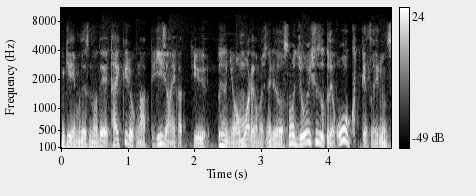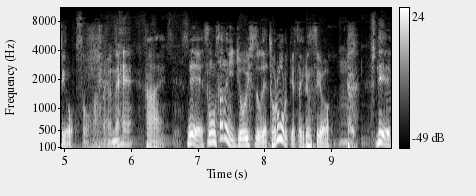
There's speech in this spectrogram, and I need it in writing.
ゲームですので、耐久力があっていいじゃないかっていうふうに思われるかもしれないけど、その上位種族でオークってやつがいるんですよ。そうなのよね。はい。で、そのさらに上位種族でトロールってやつがいるんですよ。うん、で、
